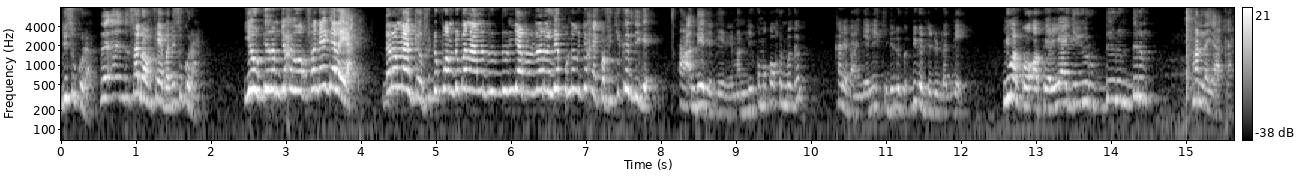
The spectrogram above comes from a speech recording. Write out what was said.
di sukuraat eh, eh, sa doom feebar di sukuraat yow dërëm joxe woo ko fa ngay gale yàq dara manqué fi du pom du banaana du njar dara lépp nga joxe ko fi ci kër jigéen ah déedéet déedéet man lii ko ma ko waxoon ma gëm. xale baa ngee nekk ci dina diggante dund ak dee ñu war koo opéré yaay jee yoru dërëm dërëm man la yaakaar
